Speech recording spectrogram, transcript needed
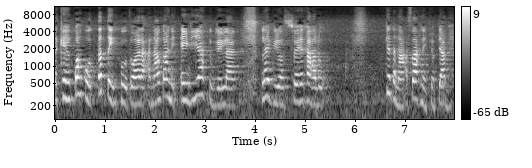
တကယ်ကွက်ကိုတက်သိဖို့သွားတာအနောက်ကနေအိန္ဒိယသူလေးလိုက်လိုက်ပြီးတော့ဆွဲထားလို့ ပြဿနာအစနေပြောပြမယ်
